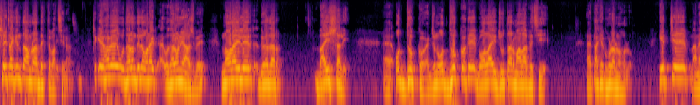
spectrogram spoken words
সেটা কিন্তু আমরা আর দেখতে পাচ্ছি না। ঠিক এভাবে উদাহরণ দিলে অনেক উদাহরণই আসবে। নড়াইলের দুই হাজার বাইশ সালে অধ্যক্ষ একজন অধ্যক্ষকে গলায় জুতার মালা পেঁচিয়ে তাকে ঘোরানো হলো। এর চেয়ে মানে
